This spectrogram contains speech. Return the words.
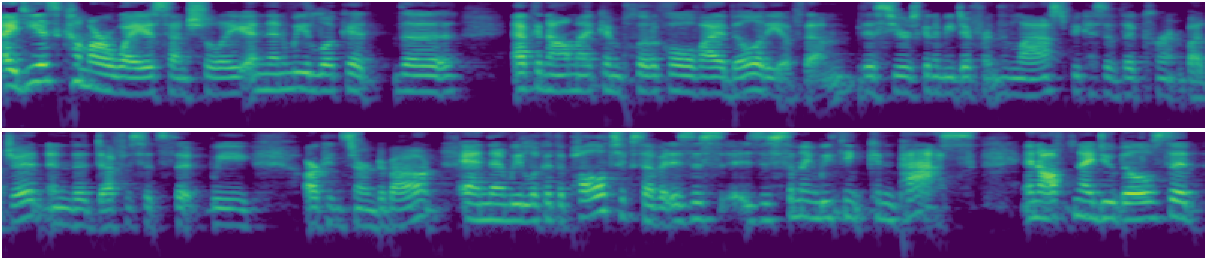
ideas come our way essentially. And then we look at the economic and political viability of them. This year is going to be different than last because of the current budget and the deficits that we are concerned about. And then we look at the politics of it. Is this is this something we think can pass? And often I do bills that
